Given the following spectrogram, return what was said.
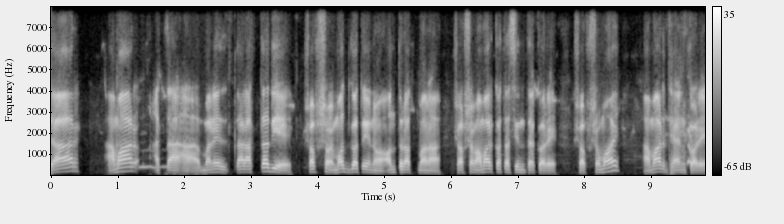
যার আমার মানে তার আত্মা দিয়ে সবসময় মদগতেন অন্তরাত্মানা সবসময় আমার কথা চিন্তা করে সবসময় আমার ধ্যান করে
